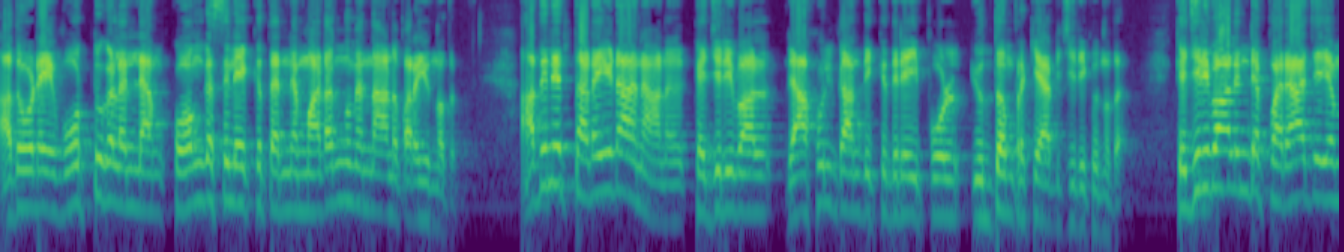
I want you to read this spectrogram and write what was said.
അതോടെ വോട്ടുകളെല്ലാം കോൺഗ്രസിലേക്ക് തന്നെ മടങ്ങുമെന്നാണ് പറയുന്നത്. അതിനെ തടയിടാനാണ് കെജ്രിവാൾ രാഹുൽ ഗാന്ധിക്കെതിരെ ഇപ്പോൾ യുദ്ധം പ്രഖ്യാപിച്ചിരിക്കുന്നത്. കെജ്രിവാളിന്റെ പരാജയം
